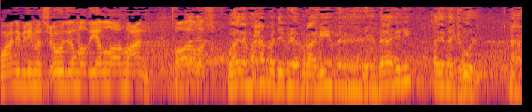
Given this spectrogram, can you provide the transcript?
وعن ابن مسعود رضي الله عنه قال وهذا, وهذا محمد بن إبراهيم الباهلي هذا مجهول. نعم.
